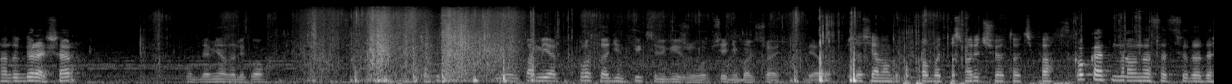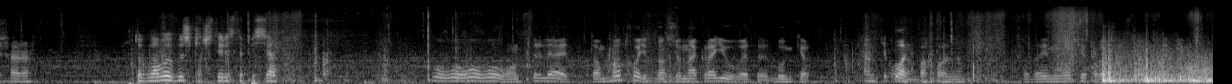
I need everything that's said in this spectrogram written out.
Надо убирать шар. Ну, для меня далеко. Ну, там я просто один пиксель вижу, вообще небольшой, белый. Сейчас я могу попробовать посмотреть, что это типа. Сколько у нас отсюда до шара? От угловой вышки 450. Воу-воу-воу, он стреляет. Там бот ходит у нас все на краю, в это, бункер. Там теплак, Он- походу. Тогда ему вообще проще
